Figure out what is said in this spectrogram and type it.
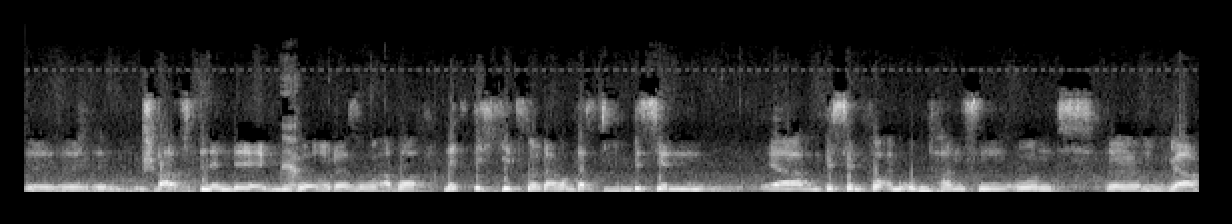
äh, Schwarzblende über oder so. Aber letztlich geht es nur darum, dass die ein bisschen, ja, ein bisschen vor einem rumtanzen und ähm, ja,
